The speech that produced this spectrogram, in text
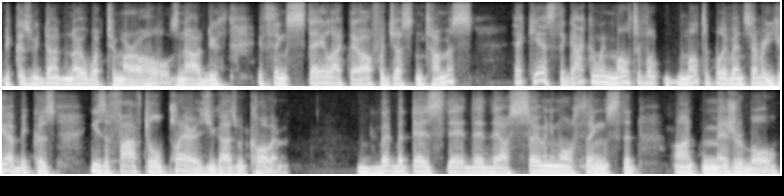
because we don't know what tomorrow holds. Now, do if things stay like they are for Justin Thomas? Heck yes, the guy can win multiple multiple events every year because he's a five tool player, as you guys would call him. But but there's there, there, there are so many more things that aren't measurable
